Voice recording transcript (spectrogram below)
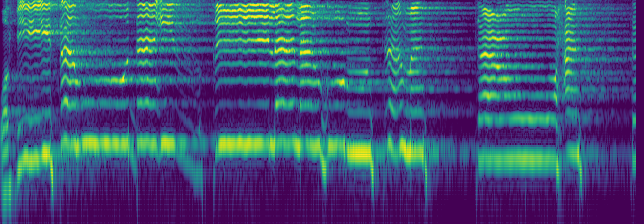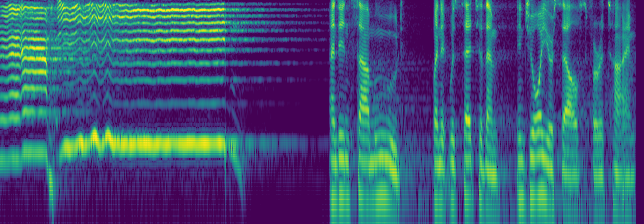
وفي ثمود إذ قيل لهم تمتعوا حتى حين And in Thamud, when it was said to them, Enjoy yourselves for a time.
